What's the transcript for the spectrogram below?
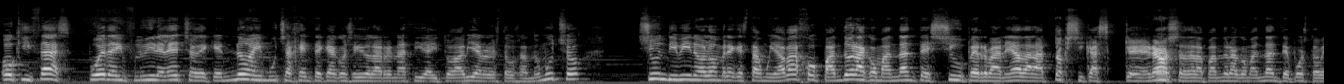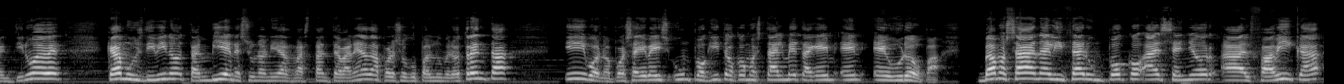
o quizás pueda influir el hecho de que no hay mucha gente que ha conseguido la renacida y todavía no lo está usando mucho. Shun Divino, el hombre que está muy abajo. Pandora Comandante, super baneada, la tóxica asquerosa de la Pandora Comandante, puesto 29. Camus Divino también es una unidad bastante baneada, por eso ocupa el número 30. Y bueno, pues ahí veis un poquito cómo está el metagame en Europa. Vamos a analizar un poco al señor Alfabica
